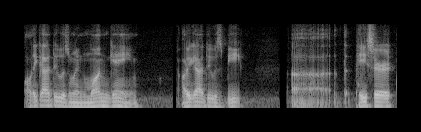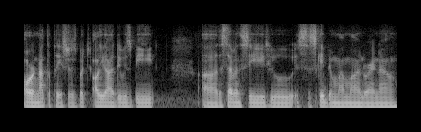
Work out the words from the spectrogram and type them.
all you gotta do is win one game. All you gotta do is beat uh, the Pacers, or not the Pacers, but all you gotta do is beat uh, the seventh seed, who is escaping my mind right now.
